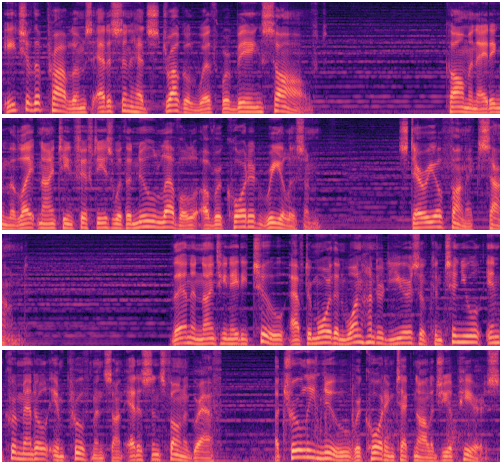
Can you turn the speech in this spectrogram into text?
Each of the problems Edison had struggled with were being solved culminating in the late 1950s with a new level of recorded realism stereophonic sound. Then in 1982, after more than 100 years of continual incremental improvements on Edison's phonograph, a truly new recording technology appears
